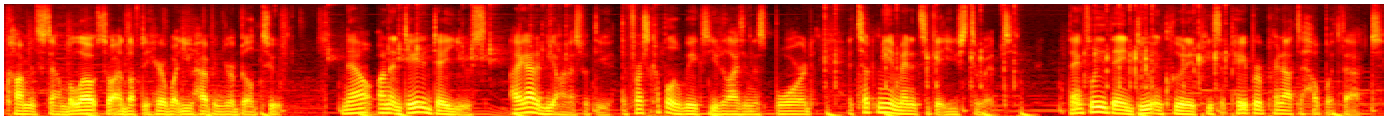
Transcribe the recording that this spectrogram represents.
comments down below. So I'd love to hear what you have in your build too. Now on a day-to-day -day use, I gotta be honest with you. The first couple of weeks utilizing this board, it took me a minute to get used to it. Thankfully, they do include a piece of paper printout to help with that.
